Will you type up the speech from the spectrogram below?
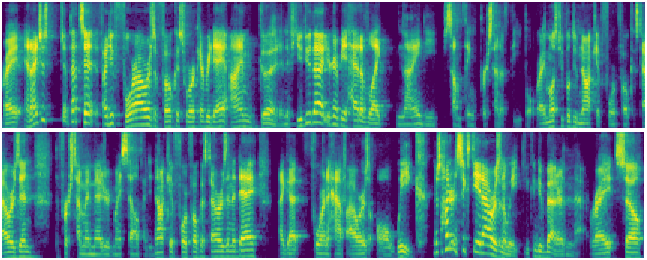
Right. And I just, that's it. If I do four hours of focused work every day, I'm good. And if you do that, you're going to be ahead of like 90 something percent of people, right? Most people do not get four focused hours in. The first time I measured myself, I did not get four focused hours in a day. I got four and a half hours all week. There's 168 hours in a week. You can do better than that, right? So,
